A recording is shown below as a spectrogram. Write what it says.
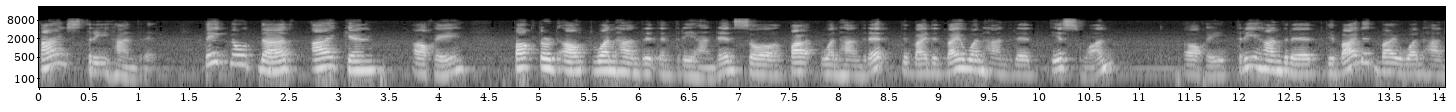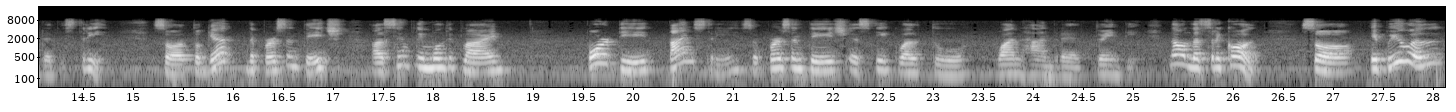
times 300. Take note that I can, okay, factored out 100 and 300. So, 100 divided by 100 is 1. okay, 300 divided by 100 is 3. So to get the percentage, I'll simply multiply 40 times 3. So percentage is equal to 120. Now let's recall. So if we will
